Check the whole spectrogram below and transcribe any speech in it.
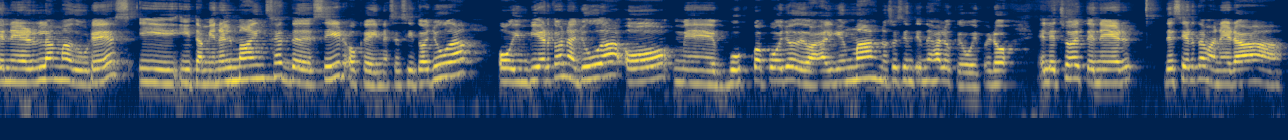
tener la madurez y, también el mindset de decir, ok, necesito ayuda o invierto en ayuda o me busco apoyo de alguien más, no sé si entiendes a lo que voy, pero el hecho de tener de cierta manera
